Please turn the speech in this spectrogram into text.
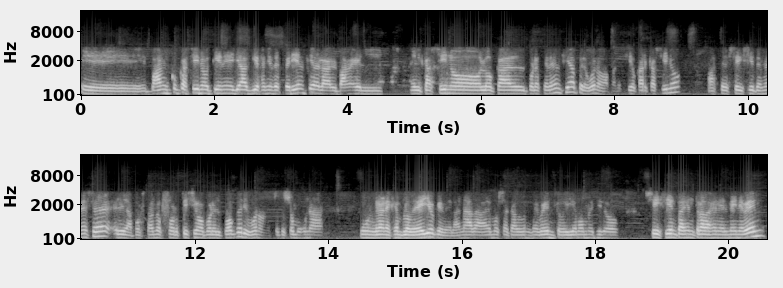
eh, Banco Casino tiene ya 10 años de experiencia, el, el, el casino local por excelencia, pero bueno, apareció Car Casino hace 6-7 meses, eh, apostando fortísimo por el póker y bueno, nosotros somos una, un gran ejemplo de ello, que de la nada hemos sacado un evento y hemos metido 600 entradas en el main event.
